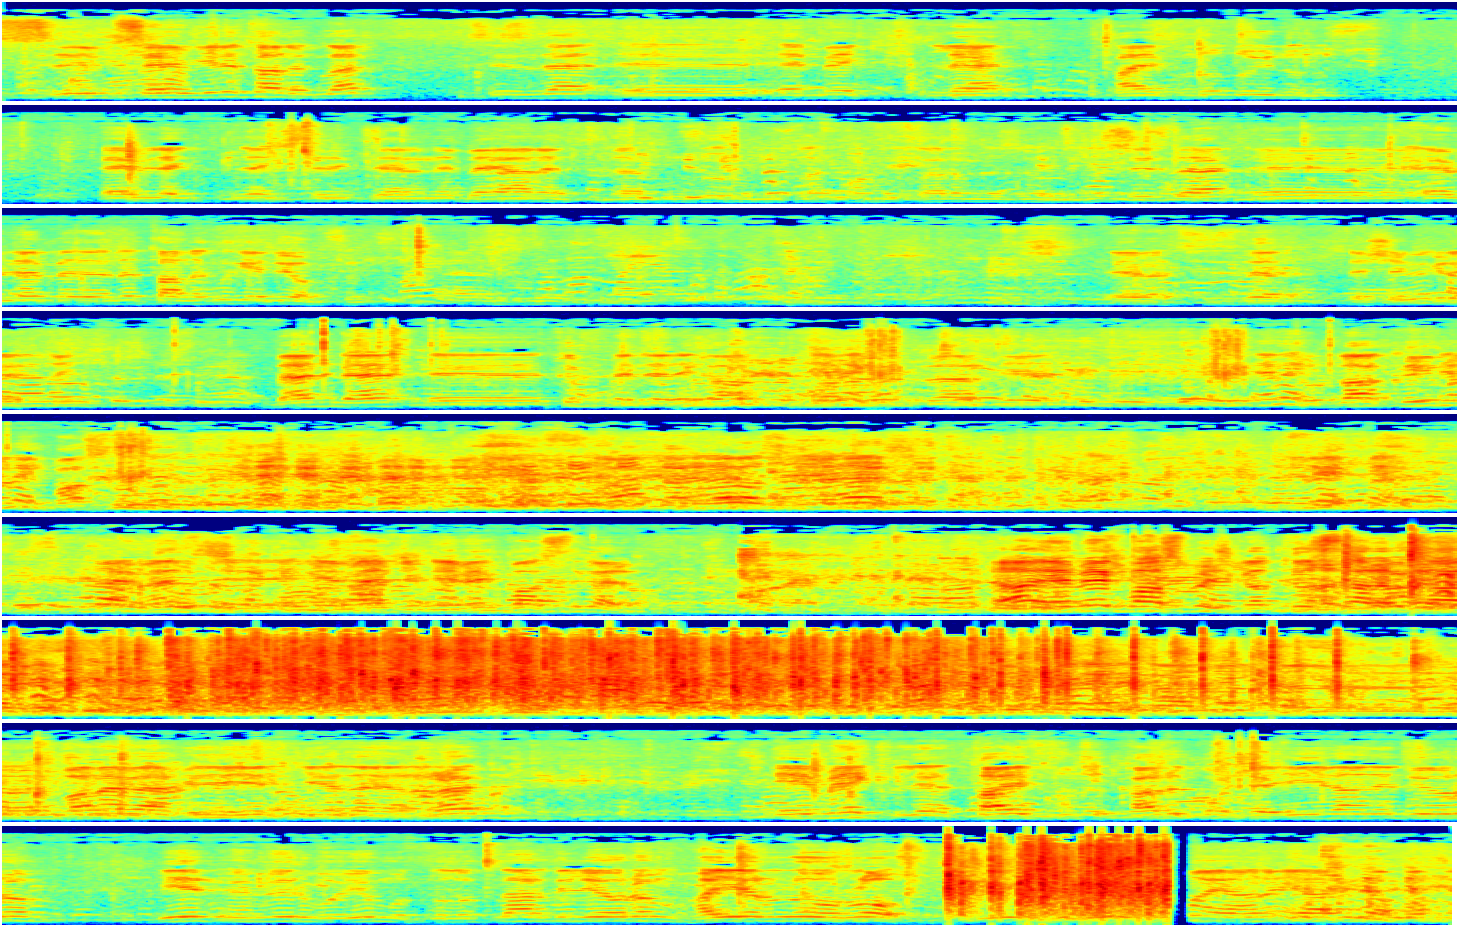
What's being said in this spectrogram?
Sev- Sevgili tanıklar, siz de e, emekle Tayfun'u duydunuz. Evlenmek istediklerini beyan ettiler huzurumuzda, konuklarımızın huzurunda. Siz de e, evlenmelerine tanıklık ediyor musunuz? Evet, de teşekkür ettik. Ben de e, Türk Medeni Kanunu'nun verdiği... Dur daha kıymadık, basmadık. Zaten Emek, emek, emek bastı galiba. Ya emek basmış, kız tarafı galiba. Ben de Türk Medeni Kanunu'nun bana verdiği yetkiye dayanarak emekle Tayfun'u karı koca ilan ediyorum. Bir ömür boyu mutluluklar diliyorum. Hayırlı uğurlu olsun. Ayağını yarın kapat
